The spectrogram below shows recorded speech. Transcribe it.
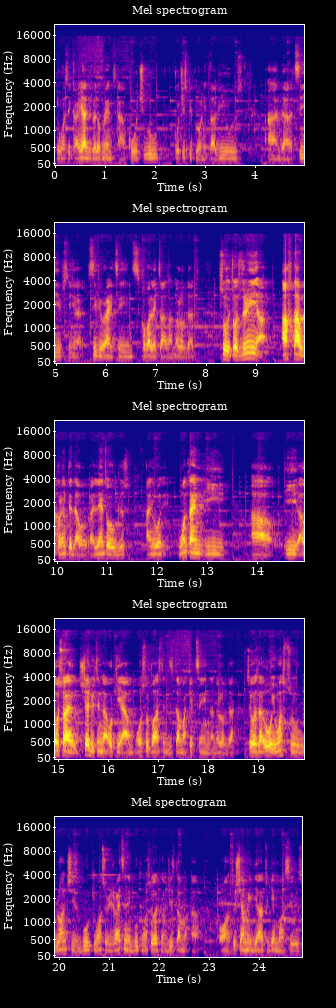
he was a career development uh, coach who coaches people on interviews and uh, tips, yeah, CV writings, cover letters, and all of that. So it was during uh, after we connected that I learned all of this. And was, one time he uh, he also I shared with him that okay, I'm also vast in digital marketing and all of that. So he was like, oh, he wants to launch his book. He wants to he's writing a book. He wants to work on digital uh, on social media to get more sales.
